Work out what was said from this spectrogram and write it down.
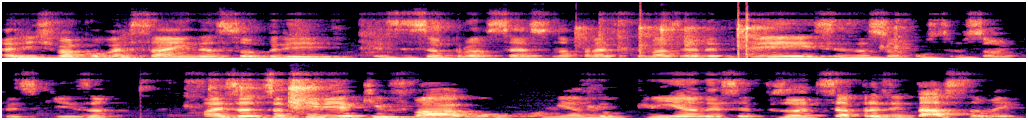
A gente vai conversar ainda sobre esse seu processo na prática baseada em evidências, na sua construção de pesquisa. Mas antes eu queria que Vago, a minha duplinha nesse episódio, se apresentasse também.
